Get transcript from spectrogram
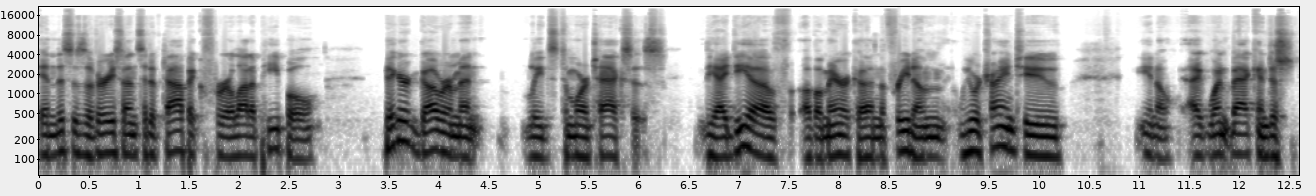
and this is a very sensitive topic for a lot of people, bigger government leads to more taxes. The idea of, of America and the freedom, we were trying to you know, I went back and just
